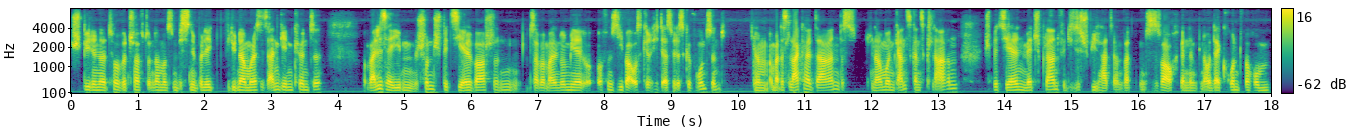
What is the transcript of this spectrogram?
Spiel in der Torwirtschaft und haben uns ein bisschen überlegt, wie Dynamo das jetzt angehen könnte. Weil es ja eben schon speziell war, schon, sagen wir mal, nur mehr offensiver ausgerichtet, als wir das gewohnt sind. Ähm, aber das lag halt daran, dass Dynamo einen ganz, ganz klaren, speziellen Matchplan für dieses Spiel hatte. Und das war auch genau der Grund, warum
